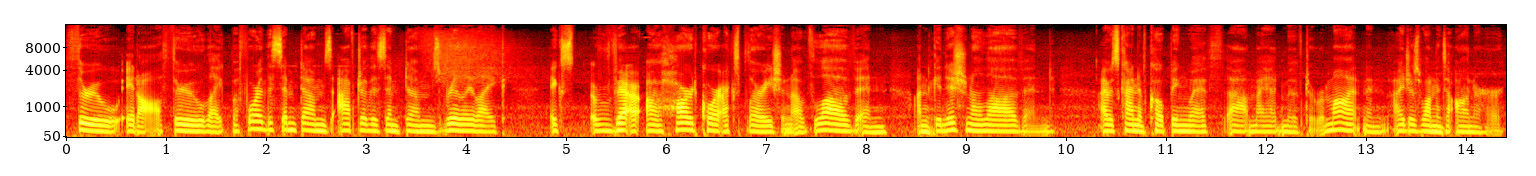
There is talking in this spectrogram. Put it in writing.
through it all through like before the symptoms after the symptoms really like ex- a, hardcore exploration of love and unconditional love and i was kind of coping with um, i had moved to vermont and i just wanted to honor her.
